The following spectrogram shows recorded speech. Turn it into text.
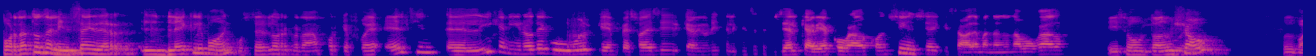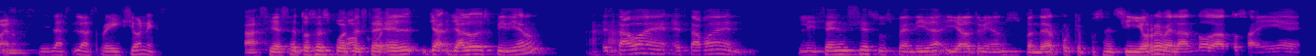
por datos del insider, Blake Lemoine, ustedes lo recordaban porque fue el, el ingeniero de Google que empezó a decir que había una inteligencia artificial que había cobrado conciencia y que estaba demandando a un abogado. Hizo un, todo un show. Pues bueno. Sí, las, las, predicciones. Así es, entonces pues este, él ya, ya lo despidieron. Estaba estaba en licencia suspendida y ya lo terminaron de suspender porque pues siguió revelando datos ahí eh,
